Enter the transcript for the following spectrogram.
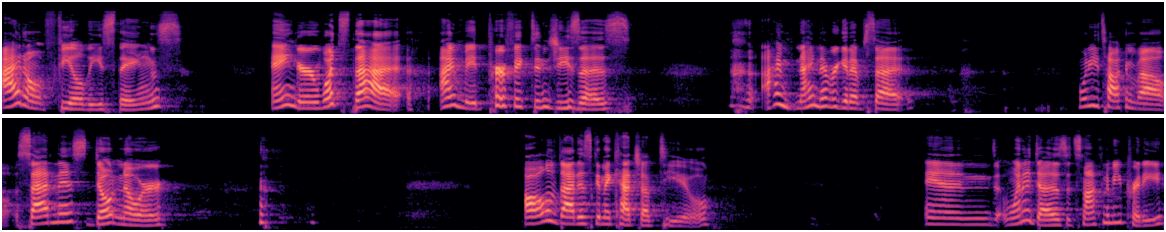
I don't feel these things. Anger, what's that? I'm made perfect in Jesus. I'm, I never get upset. What are you talking about? Sadness? Don't know her. All of that is going to catch up to you. And when it does, it's not going to be pretty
